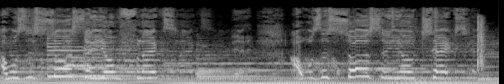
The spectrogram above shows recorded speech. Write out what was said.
I was the source of your flex. Yeah, I was the source of your text.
